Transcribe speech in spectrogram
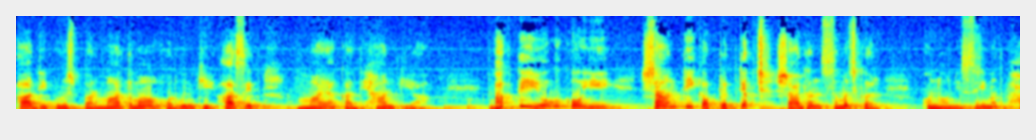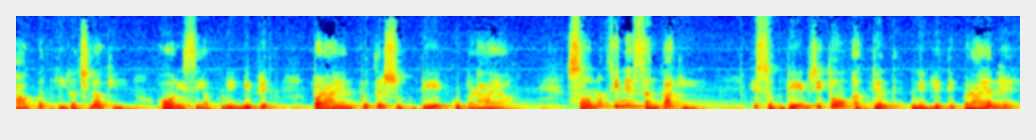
आदि पुरुष परमात्मा और उनकी आश्रित माया का ध्यान किया। भक्ति योग को ही शांति का प्रत्यक्ष साधन समझकर उन्होंने श्रीमद् भागवत की रचना की और इसे अपने निवृत्त परायण पुत्र सुखदेव को पढ़ाया। सौनक जी ने शंका की कि सुखदेव जी तो अत्यंत निवृत्ति परायण है,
